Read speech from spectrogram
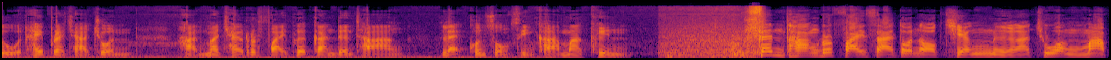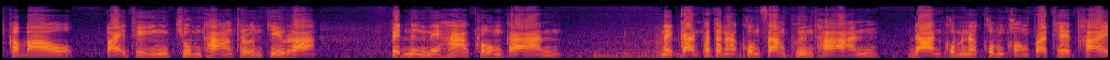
ดูดให้ประชาชนหันมาใช้รถไฟเพื่อการเดินทาง และขนส่งสินค้ามากขึ้น เส้นทางรถไฟสายตะวันออกเฉียงเหนือช่วงมาบกระเบา ไปถึงชุมทางถนนจีระ เป็นหนึ่งใน 5 โครงการ ในการพัฒนาโครงสร้างพื้นฐาน ด้านคมนาคมของประเทศไทย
